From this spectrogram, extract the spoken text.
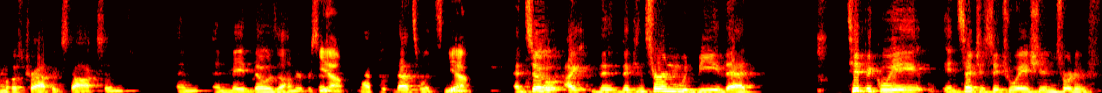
most traffic stocks and and and made those 100%. Yeah. That's, that's what's new. Yeah. And so I the, the concern would be that typically in such a situation, sort of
